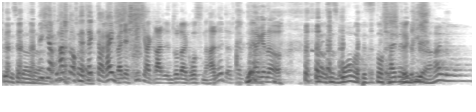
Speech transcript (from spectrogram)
schön, dass ihr da seid. Micha passt auch perfekt da rein, weil der steht ja gerade in so einer großen Halle. Das, äh, Ja, genau. Ja, es ist Warm-up, es ist noch keiner hier. Hallo.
